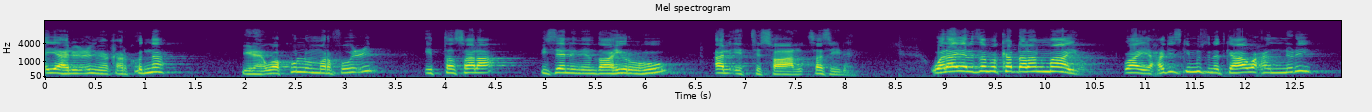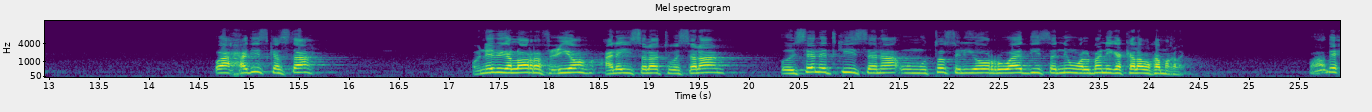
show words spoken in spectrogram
ayaa ahlulcilmiga qaarkoodna yidhah wa kulu marfuuci itasala bisanadin ظaahiruhu alitiصaal saasay yidhahdeen walaa yalzamu ka dhalan maayo waayo xadiiskii musnadka ahaa waxaanu nidhi waa xadiis kasta oo nebiga loo rafciyo calayhi الsalaatu wasalaam oo sanadkiisana uu mutasil iyo ruwaaddiisa nin walba niga kale uu ka maqlay. Waadix.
